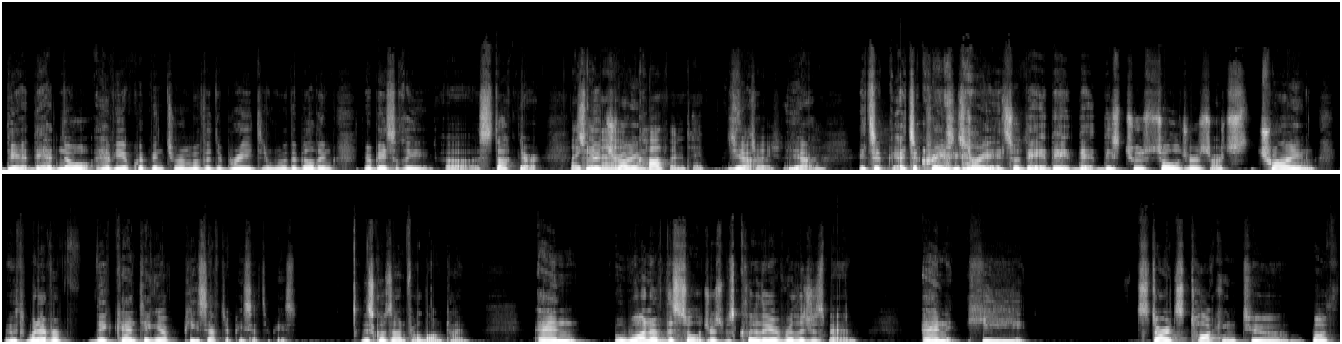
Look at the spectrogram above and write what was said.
they they had no heavy equipment to remove the debris to remove the building. They were basically uh, stuck there. Like So in they're a trying- coffin type Yeah, situation. yeah. Okay. It's a it's a crazy story. so they, they they these two soldiers are trying with whatever they can, taking up piece after piece after piece. This goes on for a long time, and one of the soldiers was clearly a religious man, and he starts talking to both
